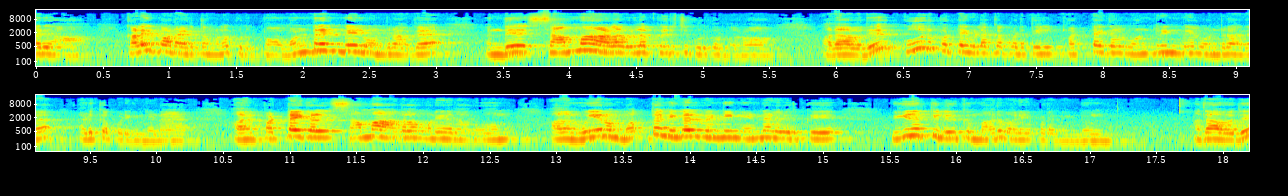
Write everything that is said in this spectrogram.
அறி கலைப்பாடம் எடுத்தவங்கள கொடுப்போம். ஒன்றன் மேல் ஒன்றாக வந்து சம அளவில் பிரித்து கொடுக்க போகிறோம் அதாவது கூறுப்பட்டை விளக்கப்படத்தில் பட்டைகள் ஒன்றின் மேல் ஒன்றாக அடுக்கப்படுகின்றன. அதன் பட்டைகள் சம அகலமுடையதாகவும் அதன் உயரம் மொத்த நிகழ்வெண்ணின் எண்ணளவிற்கு விகிதத்தில் இருக்குமாறு வரையப்பட வேண்டும். அதாவது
